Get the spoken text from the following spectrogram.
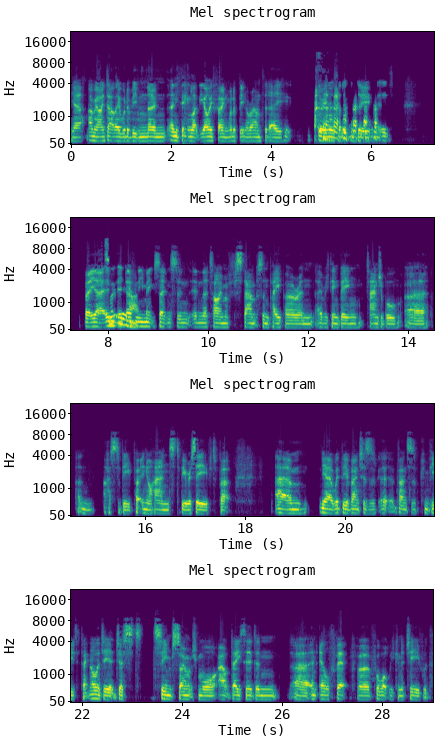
Yeah, I mean, I doubt they would have even known anything like the iPhone would have been around today, doing all that it can do. It's, but yeah, it, it definitely makes sense in, in the time of stamps and paper and everything being tangible uh, and has to be put in your hands to be received. But um, yeah, with the advances of, uh, advances of computer technology, it just seems so much more outdated and uh, an ill fit for, for what we can achieve with,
